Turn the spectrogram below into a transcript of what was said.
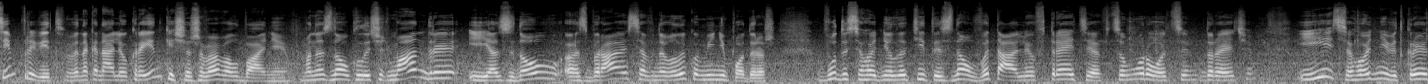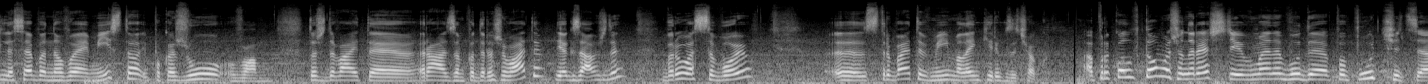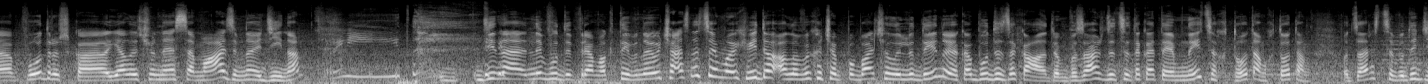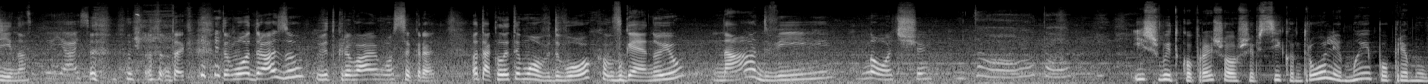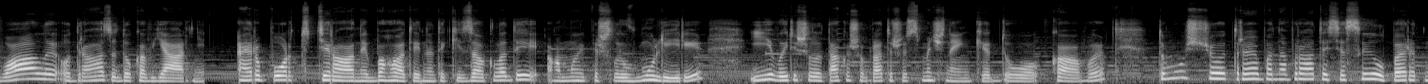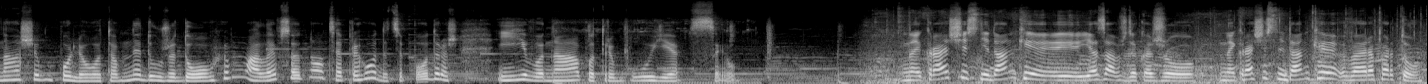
Всім привіт! Ви на каналі Українки, що живе в Албанії. Мене знову кличуть мандри, і я знову е, збираюся в невелику міні-подорож. Буду сьогодні летіти знову в Італію, втретє в цьому році, до речі. І сьогодні відкрию для себе нове місто і покажу вам. Тож давайте разом подорожувати, як завжди. Беру вас з собою, е, стрибайте в мій маленький рюкзачок. А прикол в тому, що нарешті в мене буде попутчиця, подружка. Я лечу не сама, зі мною Діна. Привіт! Діна не буде прям активною учасницею моїх відео, але ви хоча б побачили людину, яка буде за кадром, бо завжди це така таємниця, хто там, хто там. От зараз це буде Діна. Яся. Так, тому одразу відкриваємо секрет. Отак, летимо вдвох в Геную на дві ночі. І швидко пройшовши всі контролі, ми попрямували одразу до кав'ярні. Аеропорт Тірани багатий на такі заклади, а ми пішли в Мулірі і вирішили також обрати щось смачненьке до кави, тому що треба набратися сил перед нашим польотом. Не дуже довгим, але все одно це пригода, це подорож, і вона потребує сил. Найкращі сніданки, я завжди кажу, найкращі сніданки в аеропорту.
